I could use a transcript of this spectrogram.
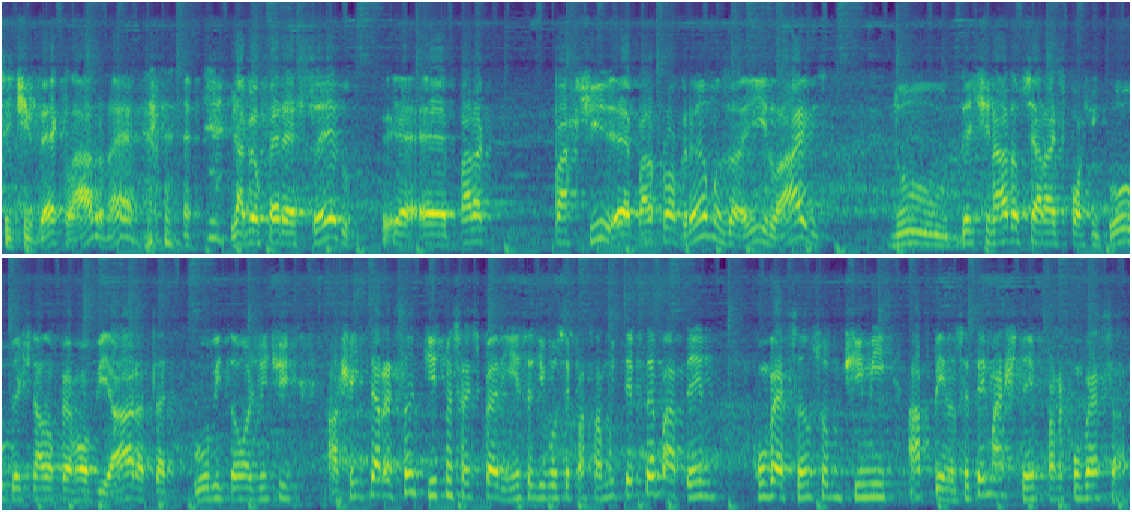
se tiver, claro, né? já me oferecendo é, é, para partir, é, para programas aí, lives do destinado ao Ceará Sporting Clube, destinado ao Ferroviário, Atlético Clube. Então a gente achei interessantíssima essa experiência de você passar muito tempo debatendo, conversando sobre um time apenas. Você tem mais tempo para conversar.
